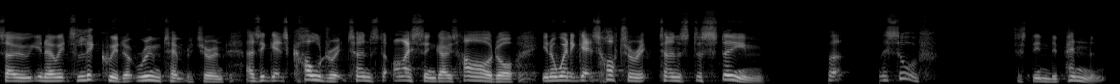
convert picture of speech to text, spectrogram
So, you know, it's liquid at room temperature, and as it gets colder, it turns to ice and goes hard. Or, you know, when it gets hotter, it turns to steam. But they're sort of just independent.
